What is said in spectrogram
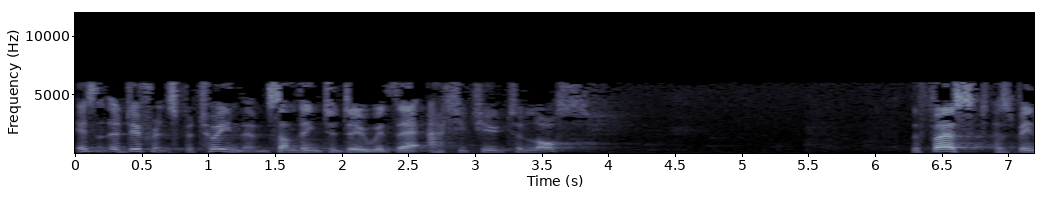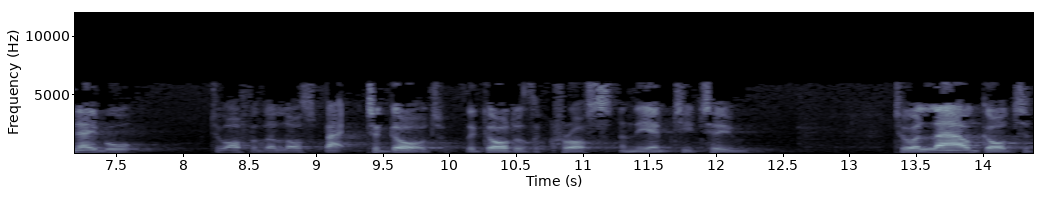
Isn't the difference between them something to do with their attitude to loss? The first has been able to offer the loss back to God, the God of the cross and the empty tomb, to allow God to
